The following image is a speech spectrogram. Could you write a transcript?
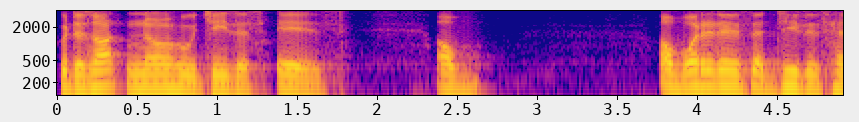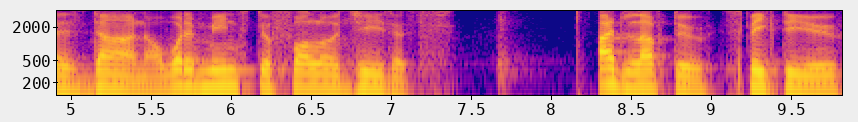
who does not know who Jesus is, or, or what it is that Jesus has done, or what it means to follow Jesus, I'd love to speak to you.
